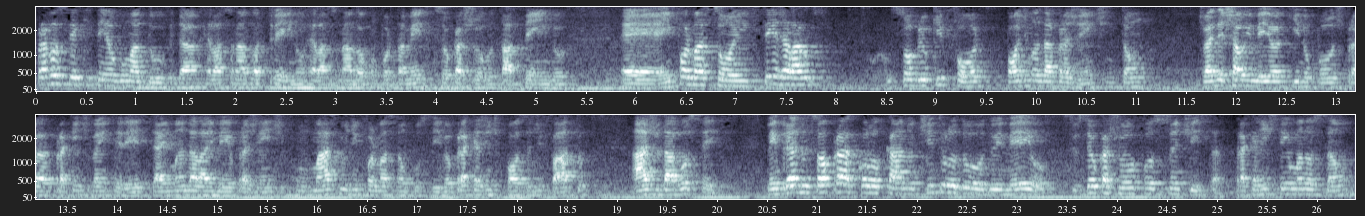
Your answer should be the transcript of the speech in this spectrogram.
para você que tem alguma dúvida relacionada a treino, relacionado ao comportamento que seu cachorro está tendo, é, informações, seja lá sobre o que for, pode mandar pra gente. Então, a gente vai deixar o e-mail aqui no post para quem tiver interesse. Aí manda lá e-mail pra gente com o máximo de informação possível para que a gente possa de fato ajudar vocês. Lembrando só para colocar no título do, do e-mail se o seu cachorro fosse santista, para que a gente tenha uma noção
